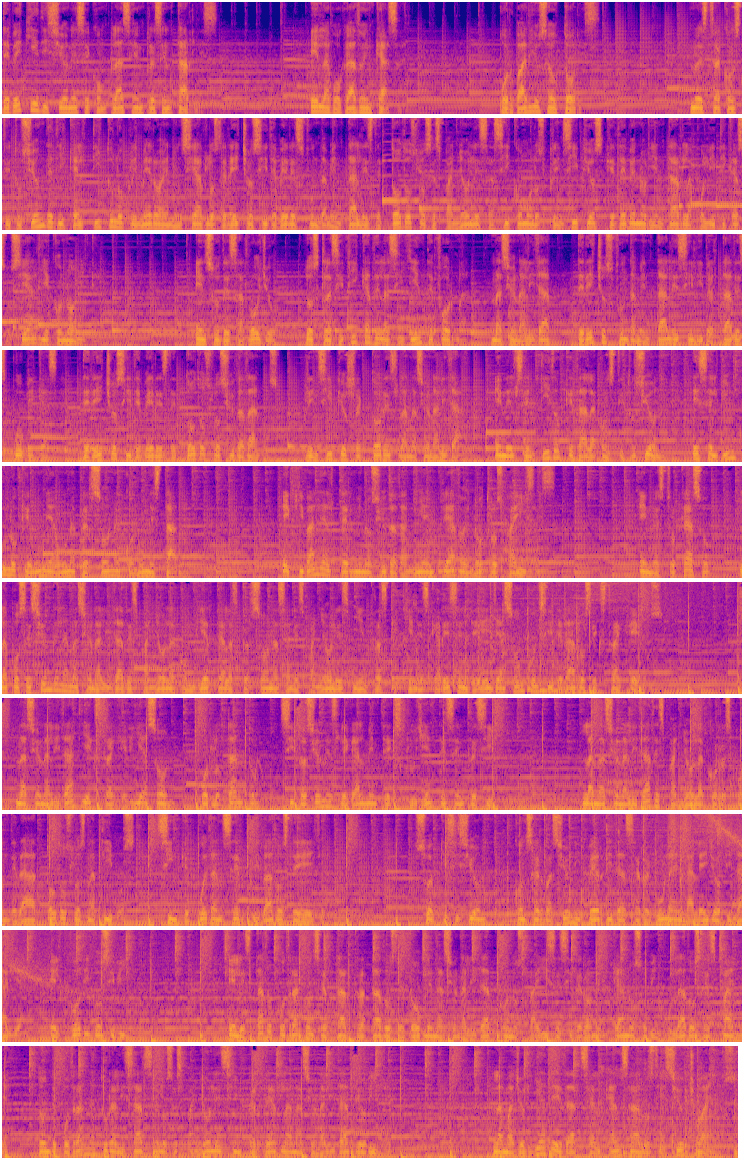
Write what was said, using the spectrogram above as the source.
De Becky Ediciones se complace en presentarles. El abogado en casa. Por varios autores. Nuestra Constitución dedica el título primero a enunciar los derechos y deberes fundamentales de todos los españoles así como los principios que deben orientar la política social y económica. En su desarrollo, los clasifica de la siguiente forma, nacionalidad, derechos fundamentales y libertades públicas, derechos y deberes de todos los ciudadanos, principios rectores la nacionalidad, en el sentido que da la Constitución, es el vínculo que une a una persona con un Estado. Equivale al término ciudadanía empleado en otros países. En nuestro caso, la posesión de la nacionalidad española convierte a las personas en españoles mientras que quienes carecen de ella son considerados extranjeros. Nacionalidad y extranjería son, por lo tanto, situaciones legalmente excluyentes entre sí. La nacionalidad española corresponderá a todos los nativos, sin que puedan ser privados de ella. Su adquisición, conservación y pérdida se regula en la ley ordinaria, el Código Civil. El Estado podrá concertar tratados de doble nacionalidad con los países iberoamericanos o vinculados a España, donde podrán naturalizarse los españoles sin perder la nacionalidad de origen. La mayoría de edad se alcanza a los 18 años.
